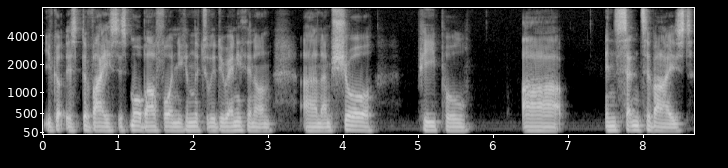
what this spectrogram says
You've got this device, this mobile phone you can literally do anything on. And I'm sure people are incentivized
